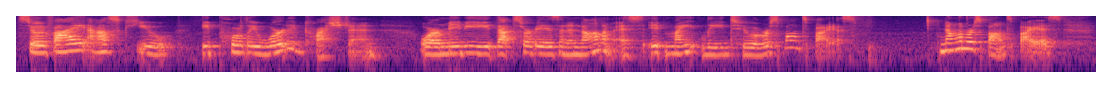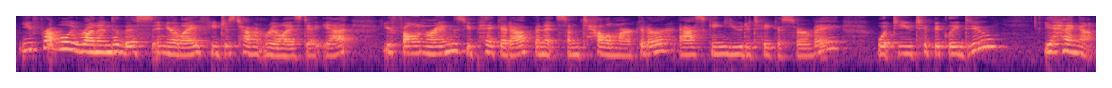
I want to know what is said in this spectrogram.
So if I ask you a poorly worded question, or maybe that survey isn't anonymous, it might lead to a response bias. Non-response bias, You've probably run into this in your life, you just haven't realized it yet. Your phone rings, you pick it up, and it's some telemarketer asking you to take a survey. What do you typically do? You hang up.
